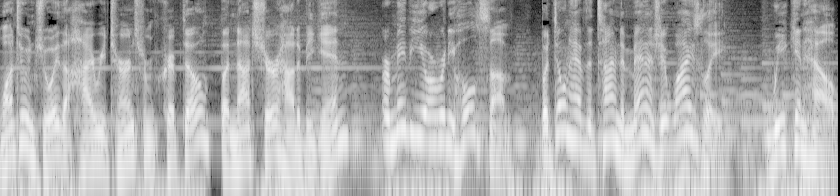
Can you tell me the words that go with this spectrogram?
Want to enjoy the high returns from crypto, but not sure how to begin? Or maybe you already hold some, but don't have the time to manage it wisely? We can help.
